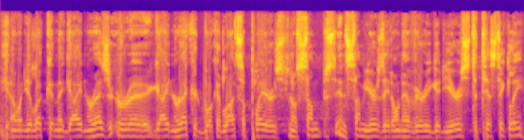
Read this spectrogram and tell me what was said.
you know, when you look in the guide res- guide and record book at lots of players, you know, some in some years they don't have very good years statistically.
